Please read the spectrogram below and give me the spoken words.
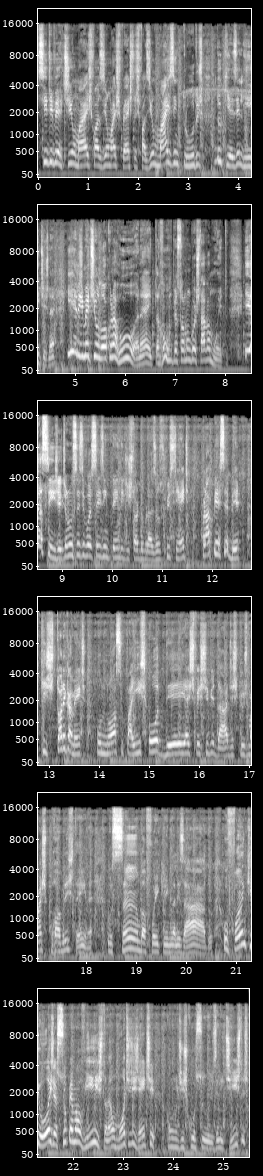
se divertiam mais, faziam mais festas, faziam mais intrudos do que as elites, né? E eles metiam o louco na rua, né? Então o pessoal não gostava muito. E assim, gente, eu não sei se vocês entendem de história do Brasil o suficiente para perceber que historicamente o nosso país odeia as festividades que os mais pobres têm, né? O samba foi criminalizado, o funk hoje é super mal visto, né? Um monte de gente com discursos elitistas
